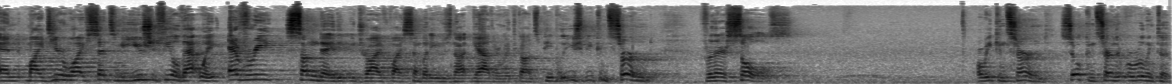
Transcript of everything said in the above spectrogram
And my dear wife said to me, You should feel that way every Sunday that you drive by somebody who's not gathering with God's people. You should be concerned for their souls. Are we concerned? So concerned that we're willing to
